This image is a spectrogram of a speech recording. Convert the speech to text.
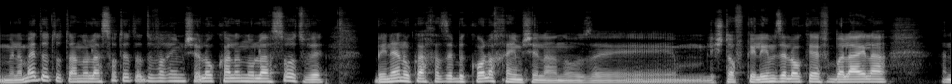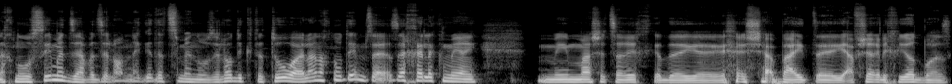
מלמדת אותנו לעשות את הדברים שלא קל לנו לעשות, ובינינו ככה זה בכל החיים שלנו, זה לשטוף כלים זה לא כיף בלילה. אנחנו עושים את זה אבל זה לא נגד עצמנו זה לא דיקטטורה אלא אנחנו יודעים זה זה חלק מה, ממה שצריך כדי uh, שהבית uh, יאפשר לחיות בו אז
